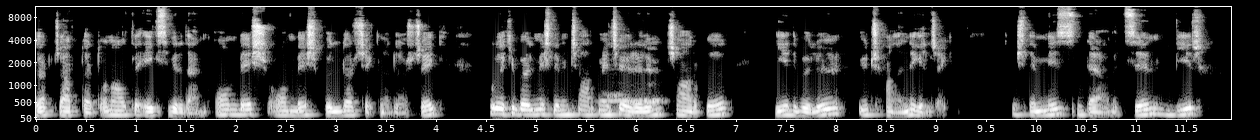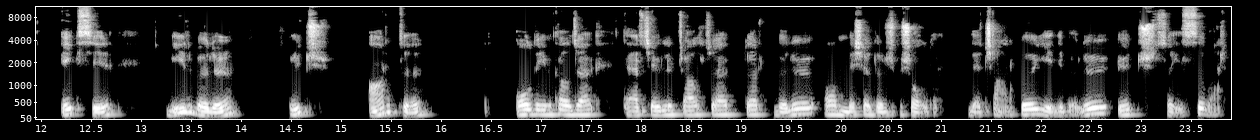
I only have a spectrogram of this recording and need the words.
4 çarpı 4 16 eksi 1'den 15 15 bölü 4 şeklinde dönüşecek. Buradaki bölme işlemini çarpmaya çevirelim. Çarpı 7 bölü 3 haline gelecek. İşlemimiz devam etsin. 1 eksi 1 bölü 3 artı olduğu gibi kalacak. Ters çevrilip çalacak. 4 bölü 15'e dönüşmüş oldu. Bir de çarpı 7 bölü 3 sayısı var.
